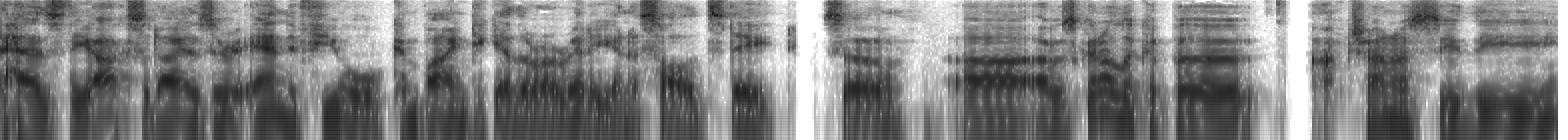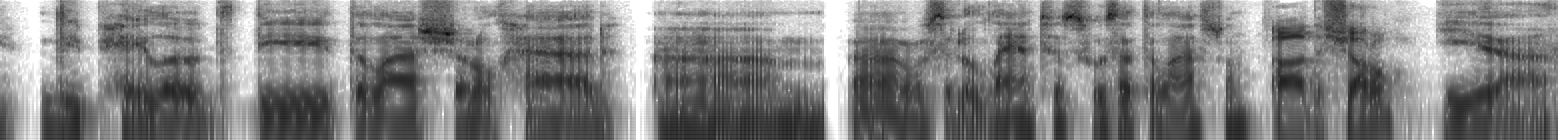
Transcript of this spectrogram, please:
has the oxidizer and the fuel combined together already in a solid state. So uh, I was going to look up a. I'm trying to see the the payload the the last shuttle had. Um, uh, was it Atlantis? Was that the last one? Uh, the shuttle. Yeah.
